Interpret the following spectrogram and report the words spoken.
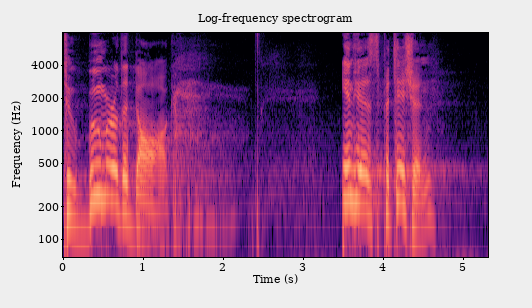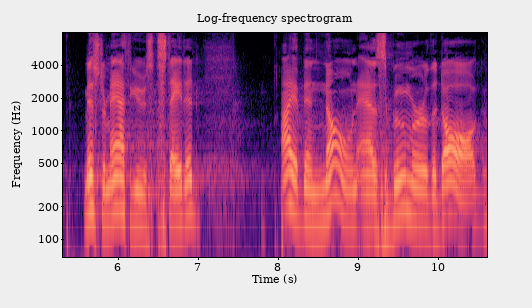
to Boomer the dog. In his petition, Mr. Matthews stated, I have been known as Boomer the dog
